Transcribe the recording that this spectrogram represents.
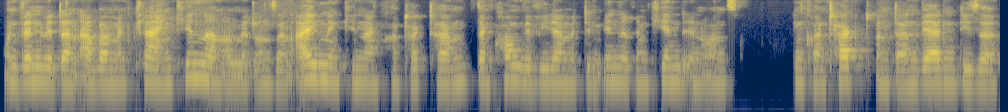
Und wenn wir dann aber mit kleinen Kindern und mit unseren eigenen Kindern Kontakt haben, dann kommen wir wieder mit dem inneren Kind in uns in Kontakt und dann werden diese,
